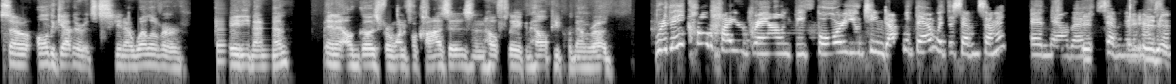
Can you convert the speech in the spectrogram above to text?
So altogether, it's, you know, well over 89 men and it all goes for wonderful causes and hopefully it can help people down the road. Were they called higher ground before you teamed up with them with the Seven Summit and now the it, Seven and a Half Summit?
